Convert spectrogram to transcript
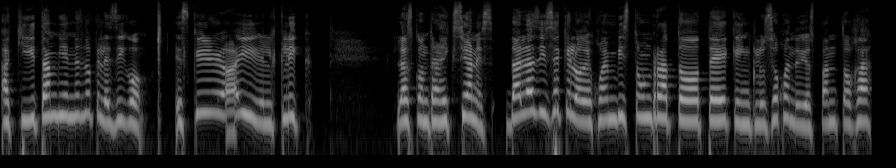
aquí también es lo que les digo, es que, hay el clic las contradicciones. Dallas dice que lo dejó en visto un ratote, que incluso Juan de Dios Pantoja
